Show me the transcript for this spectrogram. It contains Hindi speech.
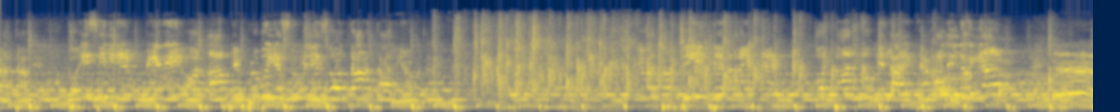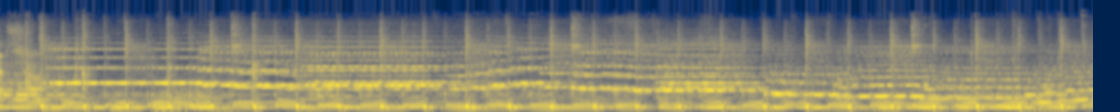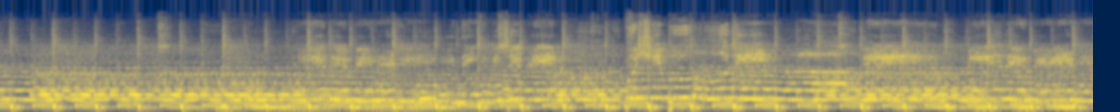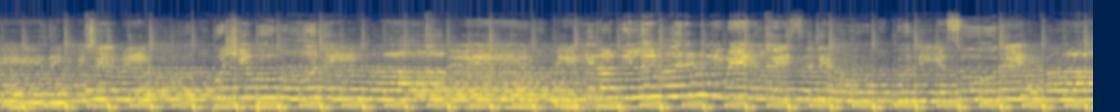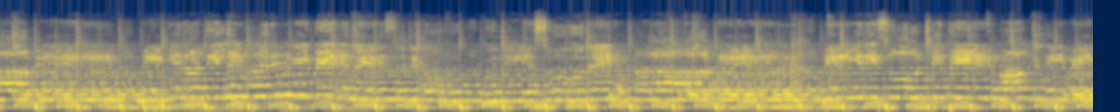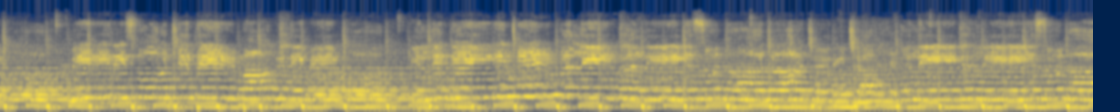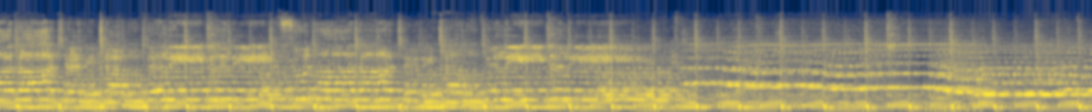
जाता है। तो इसीलिए मेरे और आपके प्रभु यीशु के लिए जोरदार तालियाँ हो जाए मतलब जीत के लायक है तालियों के लायक है। हालेलुया। Thank you.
